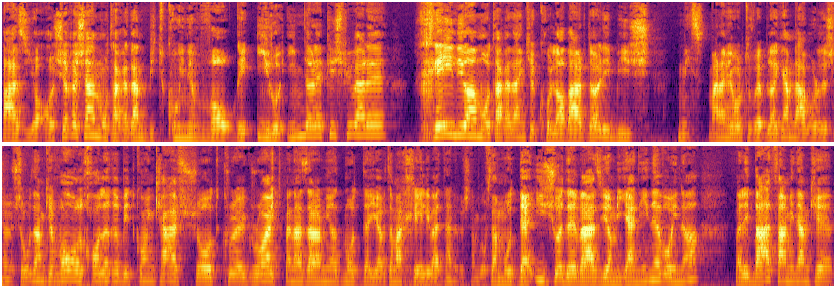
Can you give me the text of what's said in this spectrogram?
بعضیا عاشقشن معتقدن بیت کوین واقعی رو این داره پیش می‌بره. خیلی هم معتقدن که کلاهبرداری بیش نیست. منم یه بار تو وبلاگم در موردش نوشته بودم که واقعا خالق بیت کوین کشف شد. کریگ رایت به نظر میاد مدعی. البته من خیلی بد ننوشتم. گفتم مدعی شده بعضیا میگن اینه و اینا. ولی بعد فهمیدم که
